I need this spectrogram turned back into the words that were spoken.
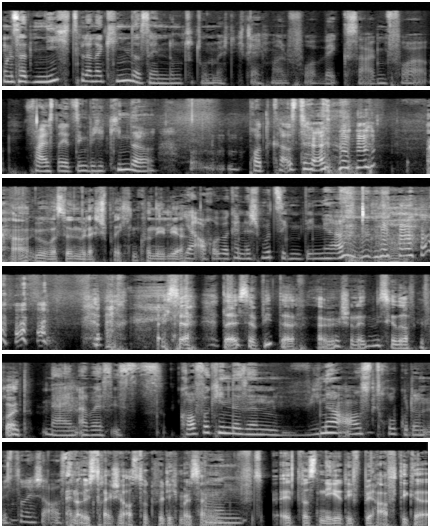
Und es hat nichts mit einer Kindersendung zu tun, möchte ich gleich mal vorweg sagen, vor, falls da jetzt irgendwelche Kinder-Podcast hören. Aha, über was werden wir vielleicht sprechen, Cornelia? Ja, auch über keine schmutzigen Dinge. Ah. Ach, da ist ja, da ist ja bitter. Da habe ich mich schon ein bisschen drauf gefreut. Nein, aber es ist, Kofferkinder ist ein Wiener Ausdruck oder ein österreichischer Ausdruck. Ein österreichischer Ausdruck, würde ich mal sagen. Und etwas negativ behaftiger,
